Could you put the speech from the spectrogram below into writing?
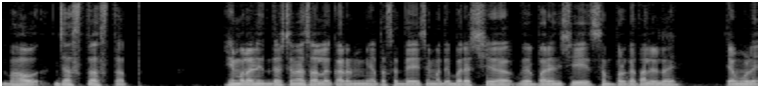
भाव जास्त असतात हे मला निदर्शनास आलं. कारण मी आता सध्या याच्यामध्ये बऱ्याचशा व्यापाऱ्यांशी संपर्कात आलेलो आहे त्यामुळे.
